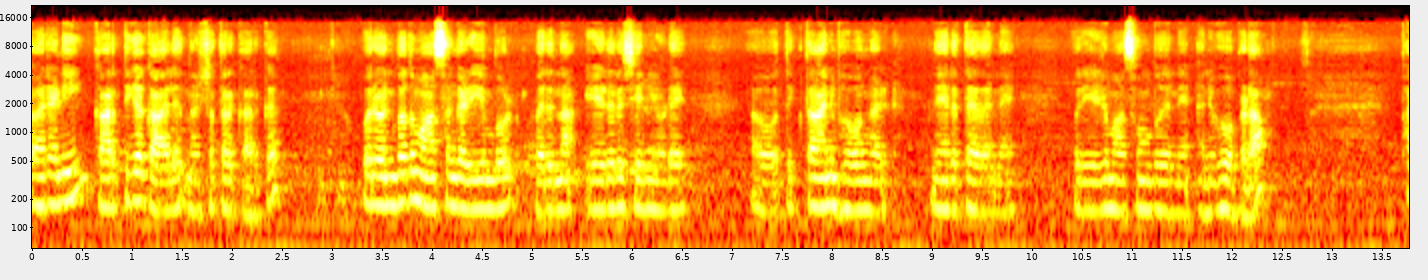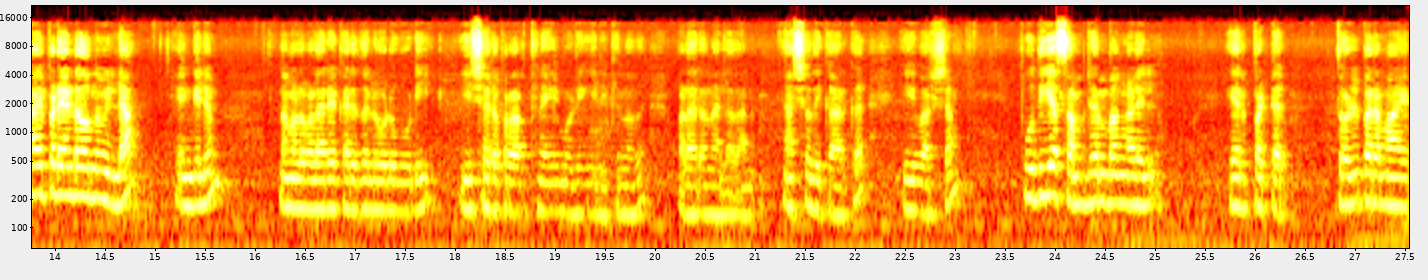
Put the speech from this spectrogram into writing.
ഭരണി കാർത്തിക കാൽ നക്ഷത്രക്കാർക്ക് ഒരു ഒൻപത് മാസം കഴിയുമ്പോൾ വരുന്ന ഏഴര ശനിയുടെ തിക്താനുഭവങ്ങൾ നേരത്തെ തന്നെ ഒരു ഏഴു മാസം മുമ്പ് തന്നെ അനുഭവപ്പെടാം. ഭയപ്പെടേണ്ടതൊന്നുമില്ല. എങ്കിലും നമ്മൾ വളരെ കരുതലോടുകൂടി ഈശ്വര പ്രാർത്ഥനയിൽ മുഴുകിയിരിക്കുന്നത് വളരെ നല്ലതാണ്. അശ്വതിക്കാർക്ക് ഈ വർഷം പുതിയ സംരംഭങ്ങളിൽ ഏർപ്പെട്ട് തൊഴിൽപരമായ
